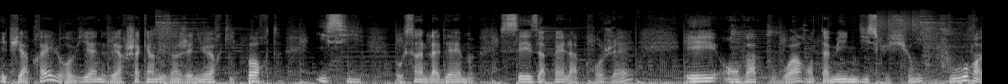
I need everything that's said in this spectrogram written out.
Et puis après, ils reviennent vers chacun des ingénieurs qui portent ici, au sein de l'ADEME, ces appels à projets et on va pouvoir entamer une discussion pour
